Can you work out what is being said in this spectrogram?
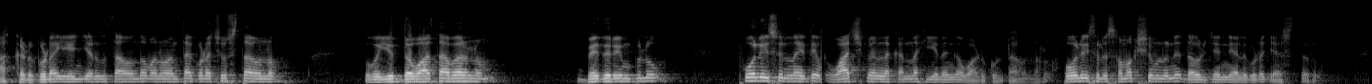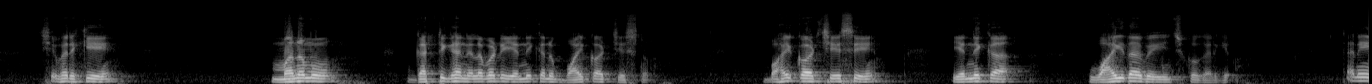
అక్కడ కూడా ఏం జరుగుతూ ఉందో మనం అంతా కూడా చూస్తూ ఉన్నాం. ఒక యుద్ధ వాతావరణం బెదిరింపులు పోలీసులను అయితే వాచ్మెన్ల కన్నా హీనంగా వాడుకుంటా ఉన్నారు. పోలీసుల సమక్షంలోనే దౌర్జన్యాలు కూడా చేస్తారు. చివరికి మనము గట్టిగా నిలబడి ఎన్నికను బాయ్కాట్ చేసినాం. బాయ్కాట్ చేసి ఎన్నిక వాయిదా వేయించుకోగలిగాం. కానీ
